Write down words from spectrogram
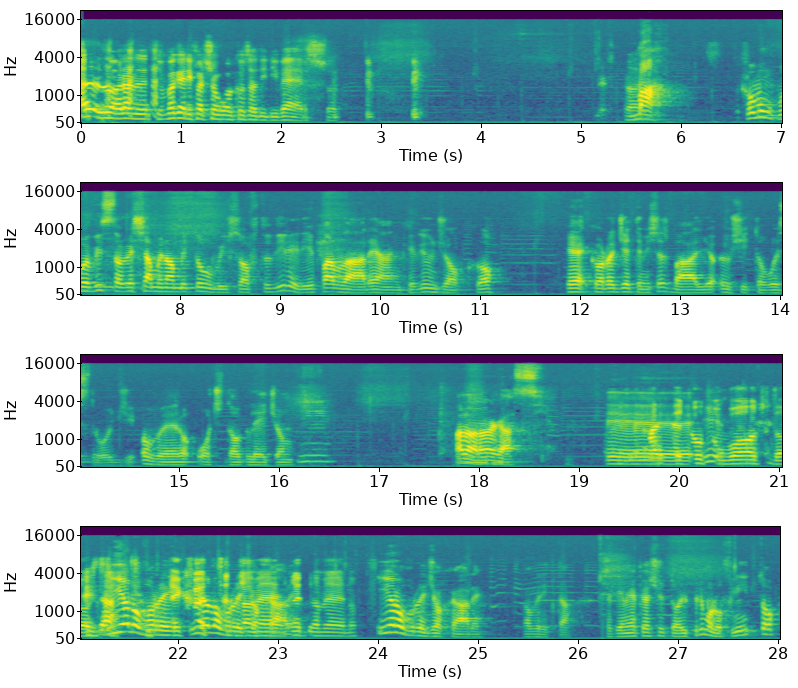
allora hanno detto magari facciamo qualcosa di diverso ma comunque, visto che siamo in ambito Ubisoft, direi di parlare anche di un gioco che, correggetemi se sbaglio, è uscito quest'oggi, ovvero Watch Dog Legion. Allora, ragazzi, eh, Ma è tutto io- un Watch Dogs. Esatto. io lo vorrei, io lo vorrei meno, giocare. da meno. Io lo vorrei giocare, la verità, perché mi è piaciuto, il primo l'ho finito,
